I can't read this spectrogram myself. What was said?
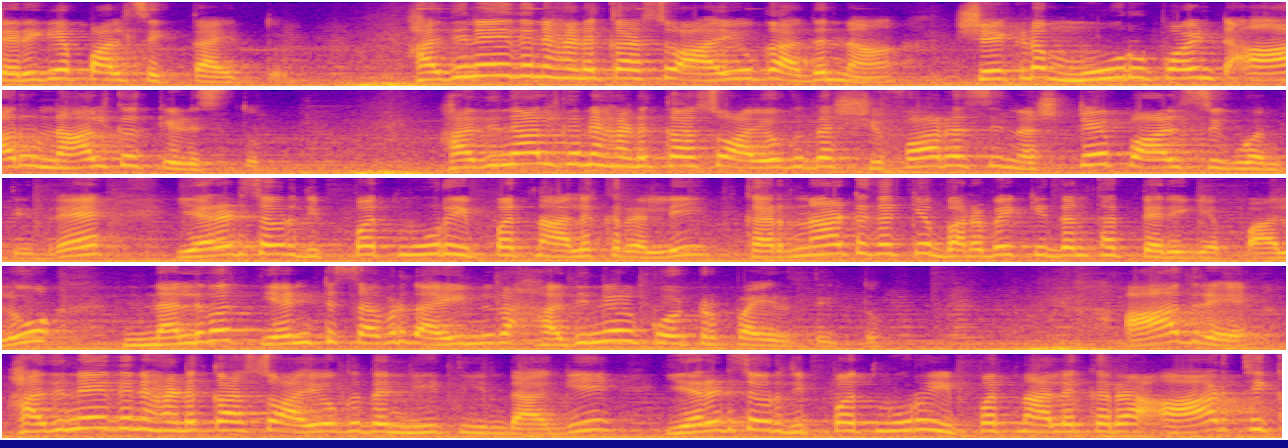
ತೆರಿಗೆ ಪಾಲು ಸಿಗ್ತಾ ಇತ್ತು. ಹದಿನೈದನೇ ಹಣಕಾಸು ಆಯೋಗ ಅದನ್ನು ಶೇಕಡ ಮೂರು ಪಾಯಿಂಟ್ ಆರು ನಾಲ್ಕಕ್ಕೆ ಇಳಿಸಿತು ಹದಿನಾಲ್ಕನೇ ಹಣಕಾಸು ಆಯೋಗದ ಶಿಫಾರಸಿನಷ್ಟೇ ಪಾಲು ಸಿಗುವಂತಿದ್ರೆ ಎರಡು ಸಾವಿರದ ಇಪ್ಪತ್ತ್ಮೂರು ಇಪ್ಪತ್ನಾಲ್ಕರಲ್ಲಿ ಕರ್ನಾಟಕಕ್ಕೆ ಬರಬೇಕಿದ್ದಂಥ ತೆರಿಗೆ ಪಾಲು ನಲವತ್ತೆಂಟು ಸಾವಿರದ ಐನೂರ ಹದಿನೇಳು ಕೋಟಿ ರೂಪಾಯಿ ಇರ್ತಿತ್ತು. ಆದರೆ ಹದಿನೈದನೇ ಹಣಕಾಸು ಆಯೋಗದ ನೀತಿಯಿಂದಾಗಿ ಎರಡು ಸಾವಿರದ ಇಪ್ಪತ್ತ್ಮೂರು ಇಪ್ಪತ್ನಾಲ್ಕರ ಆರ್ಥಿಕ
